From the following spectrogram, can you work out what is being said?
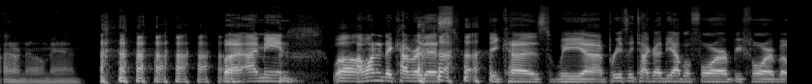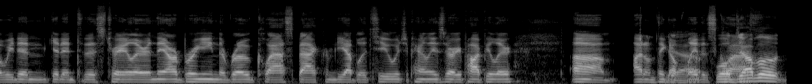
i don't know man but but i mean well, i wanted to cover this because we uh, briefly talked about diablo 4 before but we didn't get into this trailer and they are bringing the rogue class back from diablo 2 which apparently is very popular um i don't think i'll play this Well, class Diablo,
